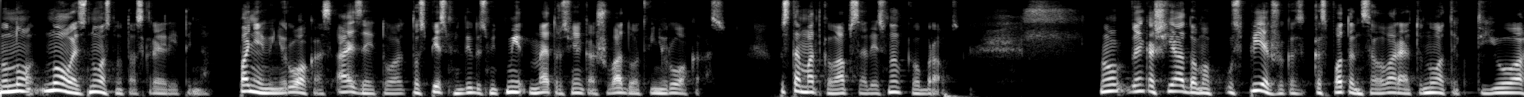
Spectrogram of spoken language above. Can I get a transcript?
Nu, no, novēc nos no tā skrējējiņa. Paņem viņu rokās, aizej to, tos 15, 20 metrus vienkārši vadot viņu rokās. Pēc tam atkal apsēdies un atkal brauc. Nu, vienkārši jādomā uz priekšu, kas, kas potenciāli varētu notikt. Jo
